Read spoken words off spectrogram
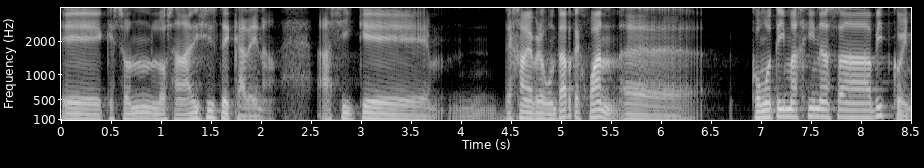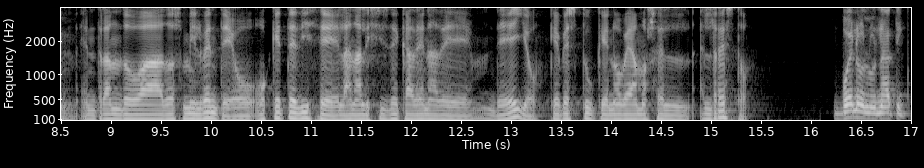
eh, que son los análisis de cadena. Así que déjame preguntarte, Juan, eh, ¿cómo te imaginas a Bitcoin entrando a 2020? ¿O, qué te dice el análisis de cadena de, ello? ¿Qué ves tú que no veamos el, el resto? Bueno, Lunatic,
